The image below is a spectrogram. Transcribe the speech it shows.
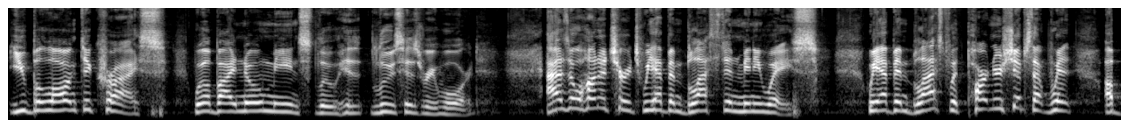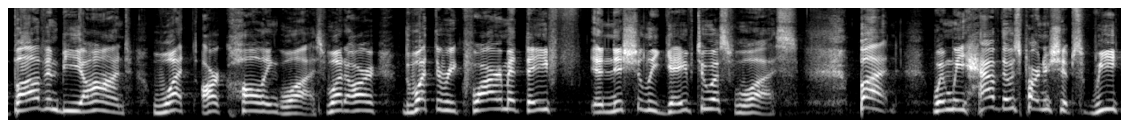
you belong to Christ will by no means lose his reward. As Ohana Church, we have been blessed in many ways. We have been blessed with partnerships that went above and beyond what our calling was, what, our, what the requirement they initially gave to us was. But when we have those partnerships, we,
